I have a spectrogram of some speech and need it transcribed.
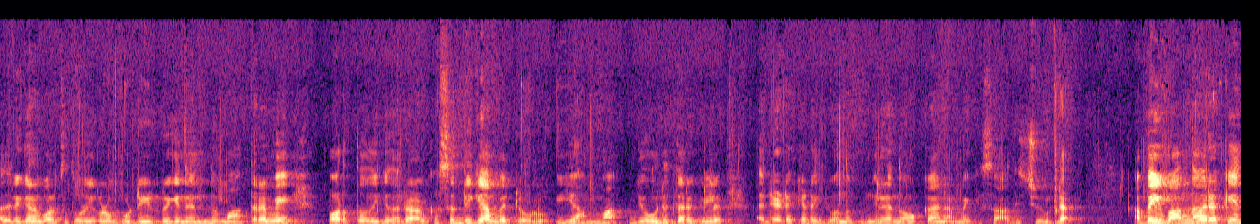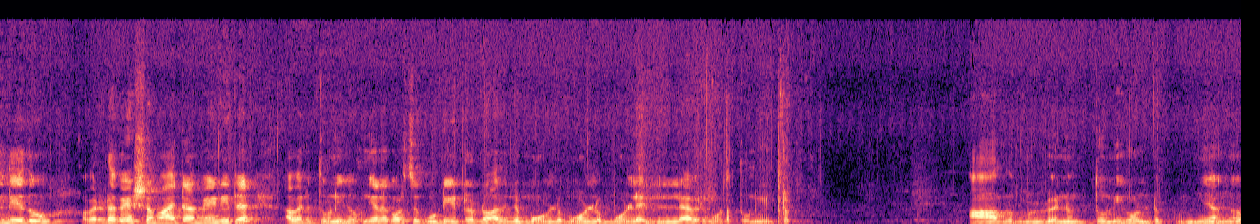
അതിലിങ്ങനെ കുറച്ച് തുണികളും കൂട്ടിയിട്ടിരിക്കുന്നു. എന്ന് മാത്രമേ പുറത്ത് നിൽക്കുന്ന ഒരാൾക്ക് ശ്രദ്ധിക്കാൻ പറ്റുള്ളൂ. ഈ അമ്മ ജോലി തിരക്കിൽ അതിന്റെ ഇടയ്ക്കിടയ്ക്ക് വന്ന് കുഞ്ഞിനെ നോക്കാൻ അമ്മയ്ക്ക് സാധിച്ചുമില്ല. അപ്പോൾ ഈ വന്നവരൊക്കെ എന്ത് ചെയ്തു? അവരുടെ വേഷം മാറ്റാൻ വേണ്ടിയിട്ട് അവർ തുണി ഇങ്ങനെ കുറച്ച് കൂട്ടിയിട്ടിരുന്നു അതിന്റെ മുകളിൽ മുകളിൽ മുകളിൽ എല്ലാവരും കൂടെ തുണി ഇട്ടു. ആ മുഴുവനും തുണി കൊണ്ട് കുഞ്ഞങ്ങ്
